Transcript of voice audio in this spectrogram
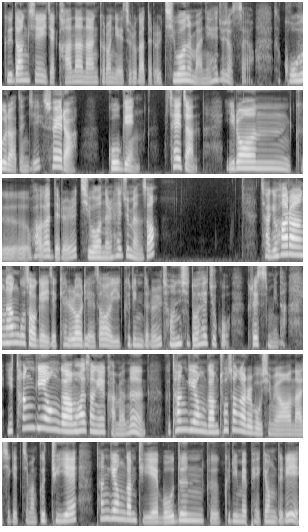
그 당시에 이제 가난한 그런 예술가들을 지원을 많이 해주셨어요. 그래서 고흐라든지 쇠라, 고갱, 세잔 이런 그 화가들을 지원을 해주면서 자기 화랑 한 구석에 이제 갤러리에서 이 그림들을 전시도 해주고 그랬습니다. 이 탕귀영감 화상에 가면은 그 탕귀영감 초상화를 보시면 아시겠지만 그 뒤에 탕귀영감 뒤에 모든 그 그림의 배경들이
